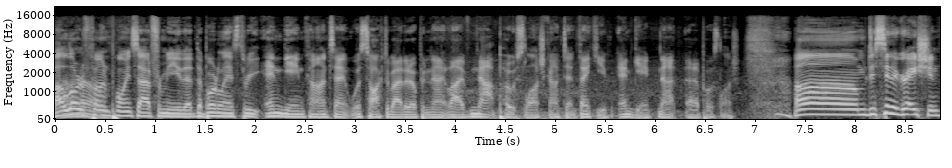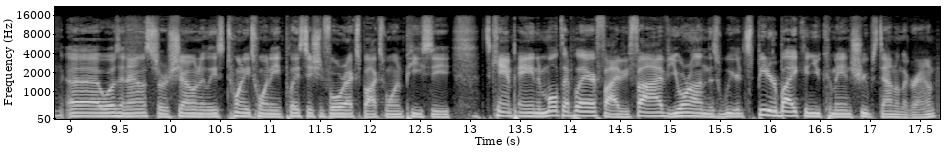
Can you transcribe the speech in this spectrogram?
Uh, Lord. Phone points out for me that the Borderlands 3 endgame content was talked about at Open Night Live, not post launch content. Thank you. Endgame, not uh, post launch. Um, Disintegration uh, was announced or shown at least 2020, PlayStation 4, Xbox One, PC. It's campaign and multiplayer, 5v5. You're on this weird speeder bike and you command troops down on the ground.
